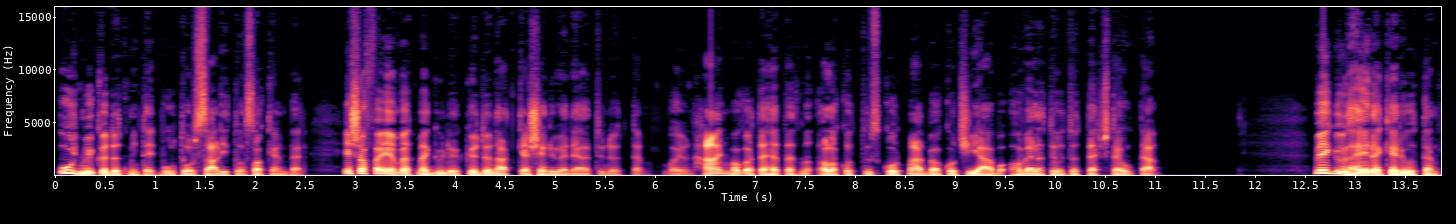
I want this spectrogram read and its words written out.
Úgy működött, mint egy bútorszállító szakember, és a fejemet megülő ködön át keserűen eltűnődtem. Vajon hány maga tehetetlen alakot tuszkolt már be a kocsiába a vele töltött este után? Végül helyre kerültem,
